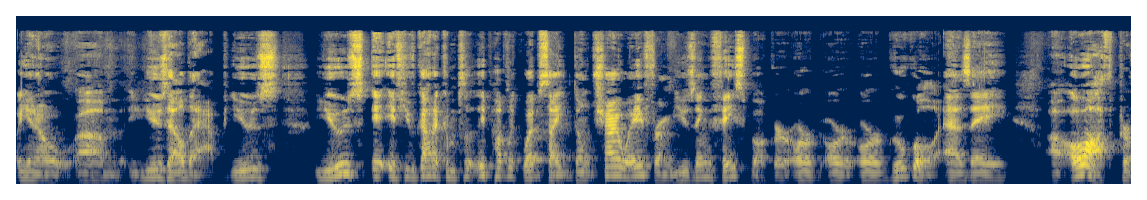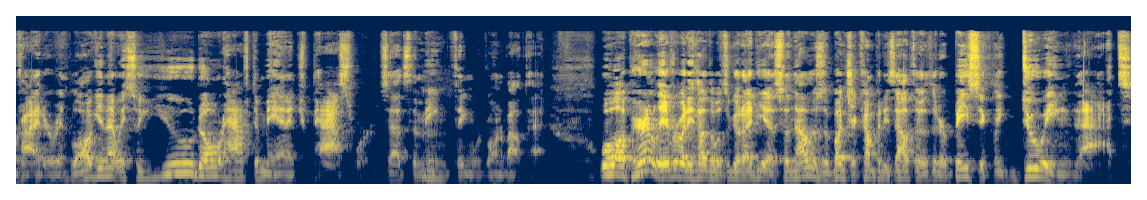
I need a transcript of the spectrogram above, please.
You know, um, use LDAP. Use use if you've got a completely public website. Don't shy away from using Facebook or or or, or Google as a uh, OAuth provider and log in that way. So you don't have to manage passwords. That's the main mm-hmm. thing we're going about that. Well, apparently everybody thought that was a good idea. So now there's a bunch of companies out there that are basically doing that.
